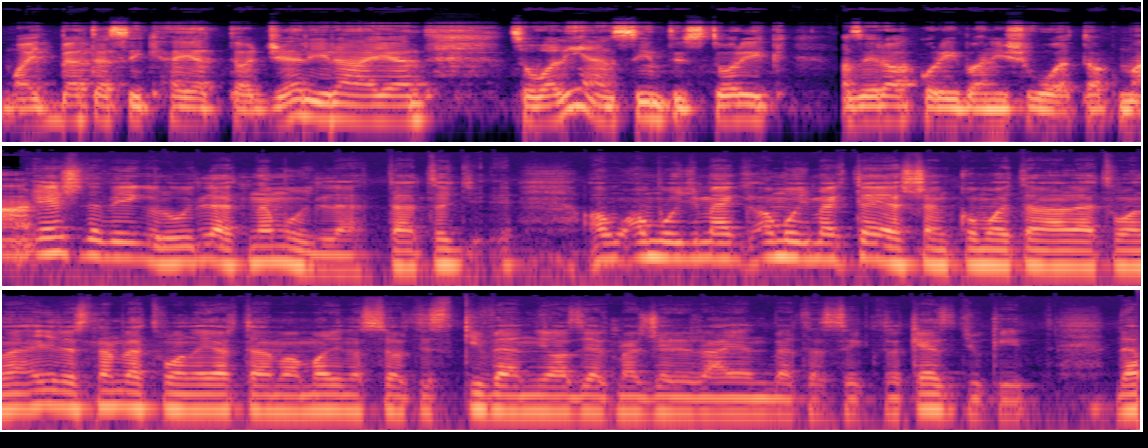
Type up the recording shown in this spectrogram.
majd beteszik helyette a Jerry Ryan, szóval ilyen szintű sztorik azért akkoriban is voltak már. És de végül úgy lett, nem úgy lett. Tehát, hogy am- amúgy meg, amúgy meg teljesen komolytalan lett volna. Egyrészt nem lett volna értelme a Marina Sörtis kivenni azért, mert Jerry Ryan beteszik. De kezdjük itt. De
